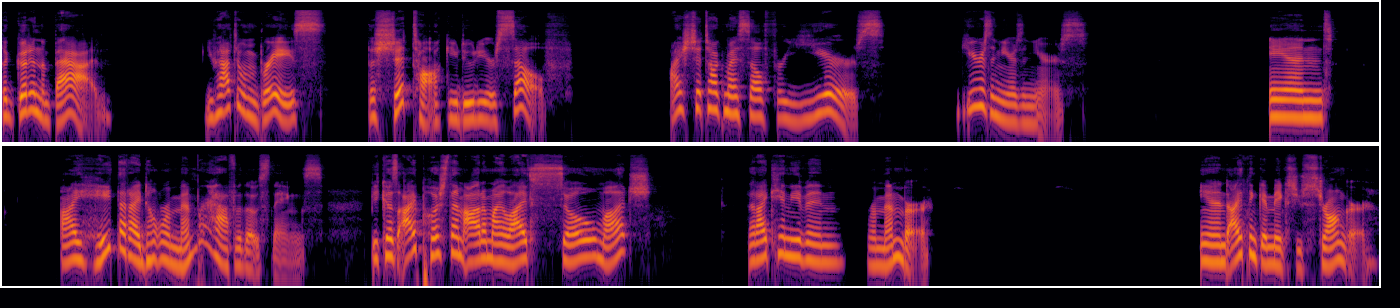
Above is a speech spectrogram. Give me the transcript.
the good and the bad. You have to embrace the shit talk you do to yourself. I shit talked myself for years, years and years and years. And I hate that I don't remember half of those things because I push them out of my life so much that I can't even remember. And I think it makes you stronger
